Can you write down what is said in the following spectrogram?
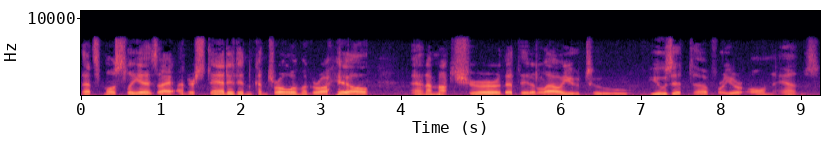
that's mostly, as I understand it, in control of McGraw-Hill, and I'm not sure that they'd allow you to use it uh, for your own ends,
